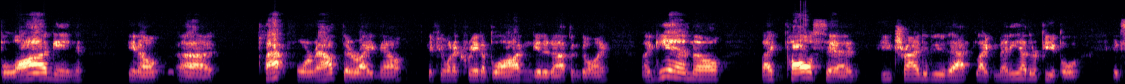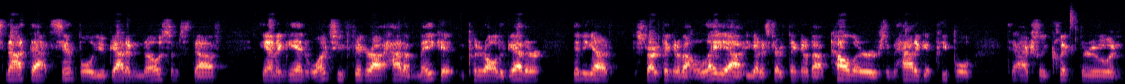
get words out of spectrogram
blogging, you know, uh, platform out there right now. If you want to create a blog and get it up and going. Again, though, like Paul said, he tried to do that like many other people. It's not that simple. You've got to know some stuff. And again, once you figure out how to make it and put it all together, then you got to start thinking about layout. You got to start thinking about colors and how to get people to actually click through and,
